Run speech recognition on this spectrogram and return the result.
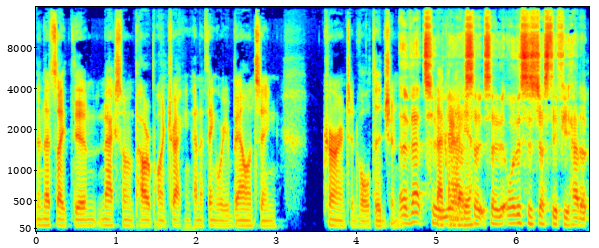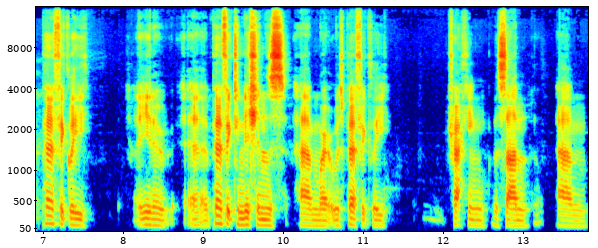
And that's like the maximum power point tracking kind of thing where you're balancing current and voltage and uh, that too. That yeah. So, so, or this is just if you had it perfectly, you know, uh, perfect conditions um, where it was perfectly tracking the sun. Um,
